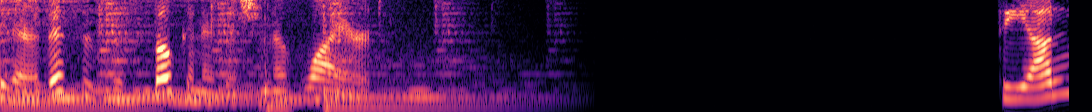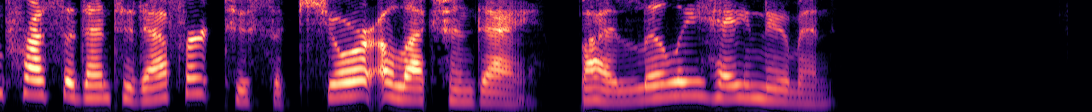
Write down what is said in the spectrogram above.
Hey there, this is the spoken edition of Wired. The Unprecedented Effort to Secure Election Day by Lily Hay Newman.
